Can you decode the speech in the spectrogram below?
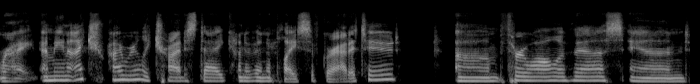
right. I mean i tr- i really try to stay kind of in a place of gratitude um, through all of this and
